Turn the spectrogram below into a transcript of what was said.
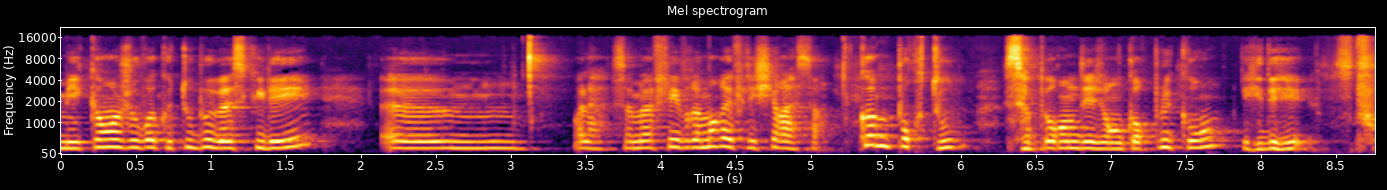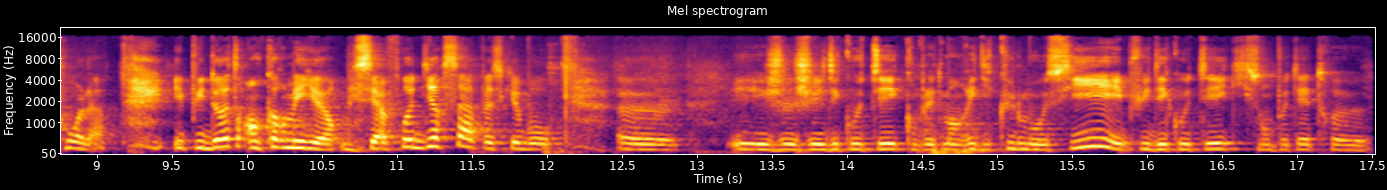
Mais quand je vois que tout peut basculer, euh, voilà, ça m'a fait vraiment réfléchir à ça. Comme pour tout, ça peut rendre des gens encore plus cons et des voilà, et puis d'autres encore meilleurs. Mais c'est affreux de dire ça parce que bon, euh, et j'ai des côtés complètement ridicules moi aussi, et puis des côtés qui sont peut-être euh,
